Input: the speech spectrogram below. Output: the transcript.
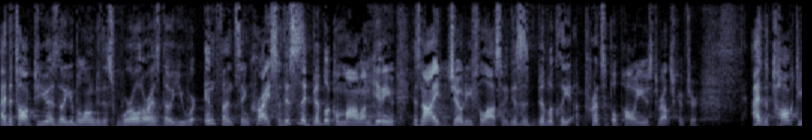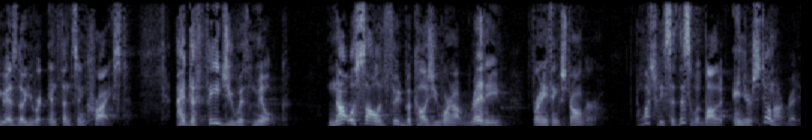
I had to talk to you as though you belonged to this world or as though you were infants in Christ. So this is a biblical model I'm giving you. It's not a Jody philosophy. This is biblically a principle Paul used throughout scripture. I had to talk to you as though you were infants in Christ. I had to feed you with milk, not with solid food because you were not ready for anything stronger. And watch what he says. This is what bothers, and you're still not ready.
